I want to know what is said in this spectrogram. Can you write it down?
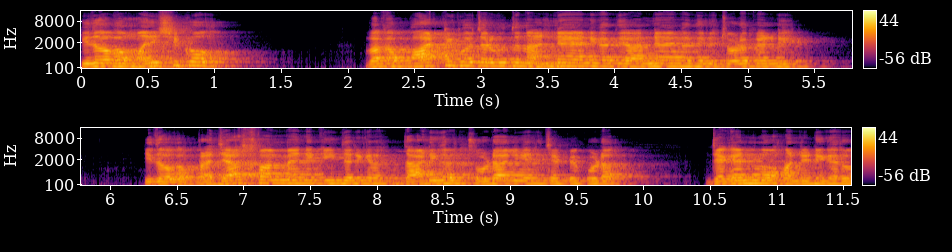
ఇది ఒక మనిషికో ఒక పార్టీకో జరుగుతున్న అన్యాయానికి అది అన్యాయంగా దీన్ని చూడకండి. ఇది ఒక ప్రజాస్వామ్యానికి జరిగిన దాడిగా చూడాలి అని చెప్పి కూడా జగన్మోహన్ రెడ్డి గారు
